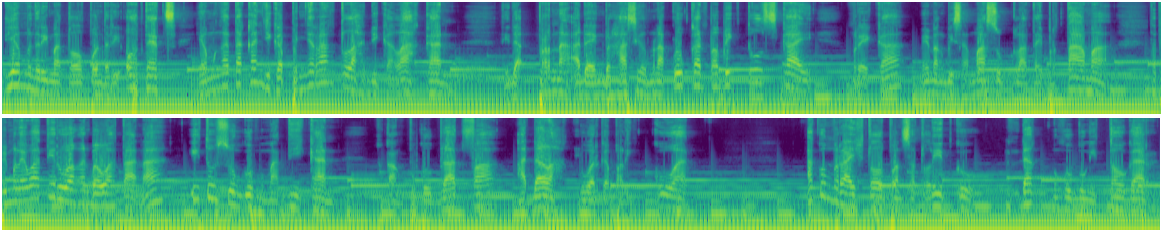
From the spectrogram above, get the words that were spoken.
dia menerima telepon dari Otets yang mengatakan jika penyerang telah dikalahkan. Tidak pernah ada yang berhasil menaklukkan pabrik Tool Sky. Mereka memang bisa masuk ke lantai pertama, tapi melewati ruangan bawah tanah itu sungguh mematikan. Tukang pukul Bradva adalah keluarga paling kuat. Aku meraih telepon satelitku, hendak menghubungi Togar.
